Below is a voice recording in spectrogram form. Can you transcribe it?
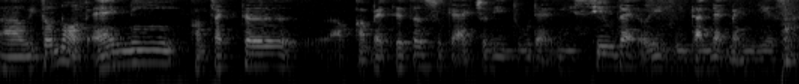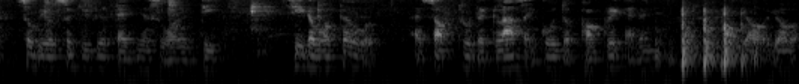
Uh, we don't know of any contractor or competitors who can actually do that. We seal that already, we've done that many years. So we also give you 10 years warranty. See the water will absorb through the glass and go to concrete and then your your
